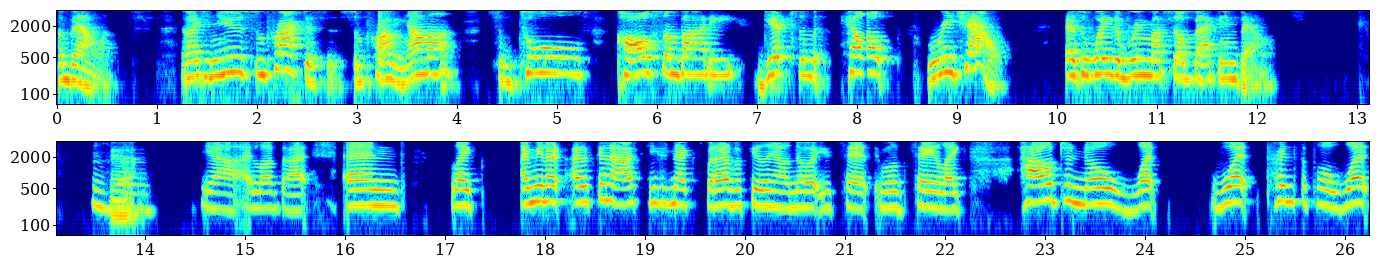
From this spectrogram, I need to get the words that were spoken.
of balance. And I can use some practices, some pranayama, some tools, call somebody, get some help, reach out as a way to bring myself back in balance. Mm-hmm. Yeah. Yeah, I love that. And like, I mean, I, I was going to ask you next, but I have a feeling I'll know what you said. We'll say like how to know what, what principle, what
